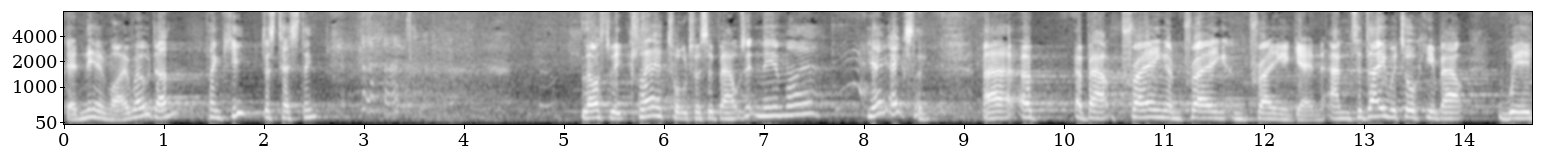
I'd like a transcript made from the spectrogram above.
Yeah, Nehemiah, well done. Thank you. Just testing. Last week, Claire talked to us about, was it Nehemiah? Yeah, excellent. Uh, about praying and praying and praying again. And today we're talking about we're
